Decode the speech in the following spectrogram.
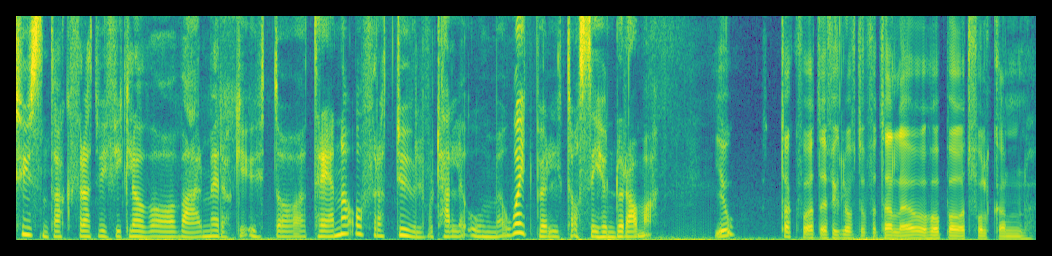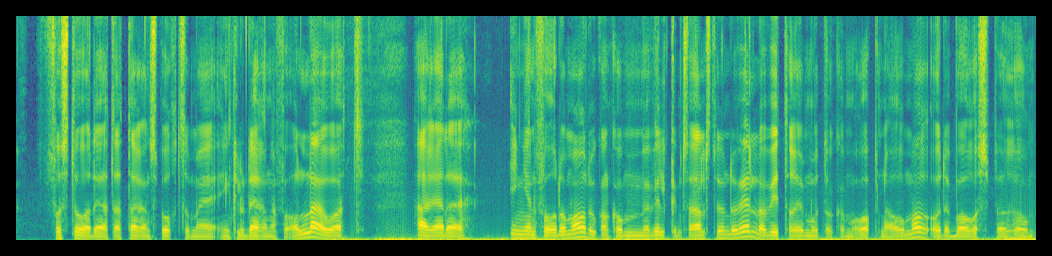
Tusen takk for at vi fikk lov å være med dere ut og trene, og for at du vil fortelle om Waitbull til oss i Hundorama. Jo, takk for at jeg fikk lov til å fortelle, og håper at folk kan forstå det at dette er en sport som er inkluderende for alle, og at her er det ingen fordommer. Du kan komme med hvilken som helst hund du vil, og vi tar imot dere med åpne armer. Og det er bare å spørre om,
